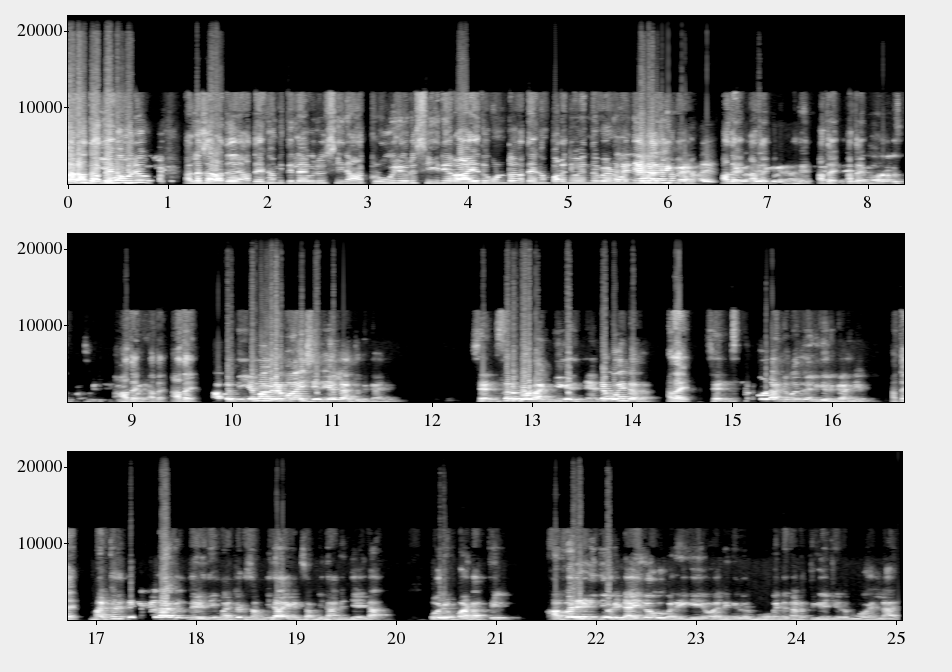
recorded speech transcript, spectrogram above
സാർ അത് അദ്ദേഹം ഒരു അല്ല സാർ അത് അദ്ദേഹം ഇതിലെ ഒരു സീൻ ആ ക്രൂവിലെ ഒരു സീനിയർ ആയതുകൊണ്ട് അദ്ദേഹം പറഞ്ഞു എന്ന് വേണം. അതെ, അതെ. അതെ, അതെ. അതെ അതെ അതെ അപ്പൊ നിയമപരമായി ശരിയല്ലാത്തൊരു കാര്യം സെൻസർ ബോർഡ് അംഗീകരിച്ച എന്റെ പോയിന്റ് അതാണ് അതെ. സെൻസർ ബോർഡ് അനുമതി നൽകിയ ഒരു കാര്യം അതെ. മറ്റൊരു തിരക്കഥാകൃത്ത് എഴുതി മറ്റൊരു സംവിധായകൻ സംവിധാനം ചെയ്ത ഒരു പടത്തിൽ അവരെഴുതി ഒരു ഡയലോഗ് പറയുകയോ അല്ലെങ്കിൽ ഒരു മൂവ്മെന്റ് നടത്തുകയോ ചെയ്ത മോഹൻലാൽ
